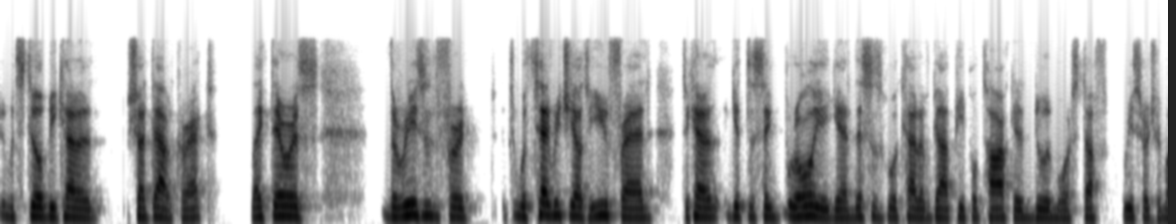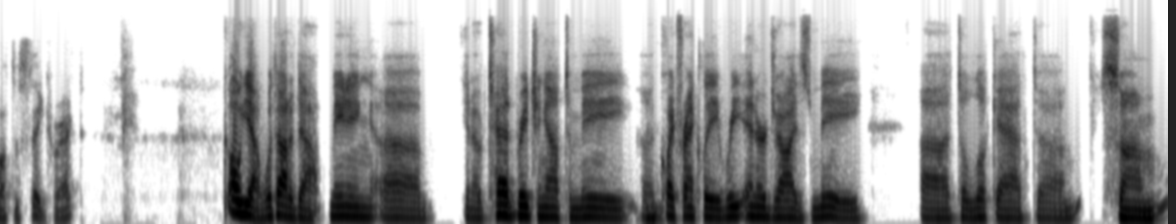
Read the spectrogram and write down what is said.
would still be kind of shut down, correct? Like there was the reason for with Ted reaching out to you, Fred, to kind of get this thing rolling again. This is what kind of got people talking, and doing more stuff, researching about this thing, correct? Oh yeah, without a doubt. Meaning, uh, you know, Ted reaching out to me, uh, mm-hmm. quite frankly, re-energized me uh, to look at um, some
